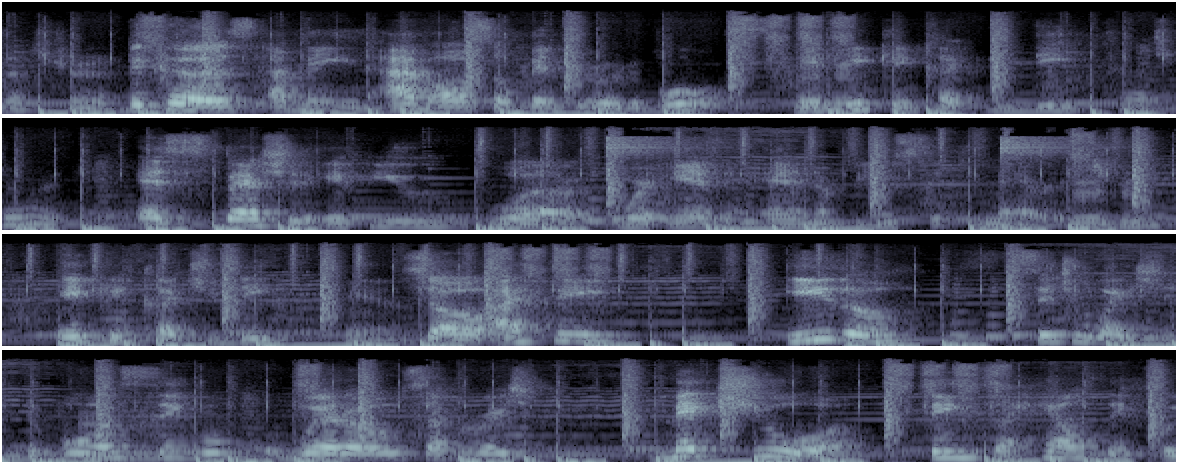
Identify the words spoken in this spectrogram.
That's true. Because, I mean, I've also been through a divorce, and Mhm. it can cut you deep. That's right. especially if you were were in an abusive marriage. Mm-hmm. It can cut you deep. Yeah. So I think either situation, divorce, Mhm. single, widow, separation, make sure things are healthy for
